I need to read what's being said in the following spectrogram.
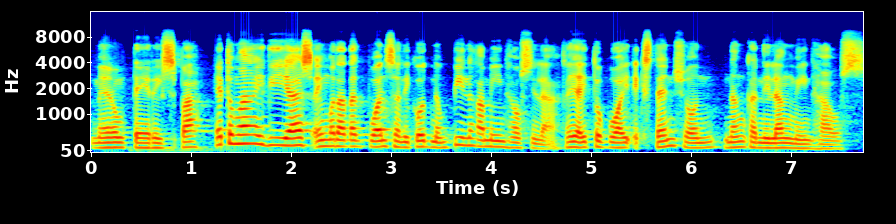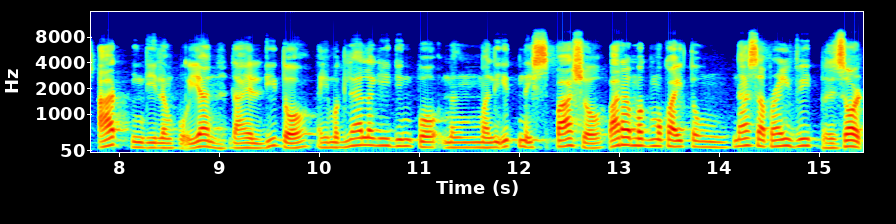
merong terrace pa. Ito mga ideas ay matatagpuan sa likod ng pinaka main house nila. Kaya ito po ay extension ng kanilang main house. At hindi lang po iyan dahil dito ay maglalagay din po ng maliit na espasyo para magmukha itong nasa private resort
